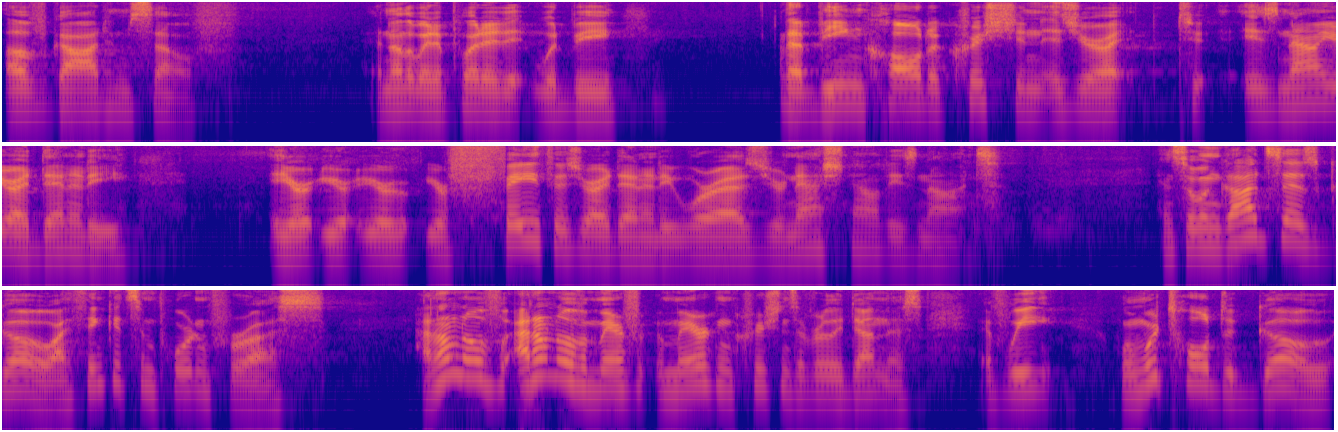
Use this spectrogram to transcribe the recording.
of God Himself. Another way to put it, it would be that being called a Christian is, your, is now your identity. Your, your, your, your faith is your identity, whereas your nationality is not. And so when God says go, I think it's important for us. I don't know if, I don't know if Amer- American Christians have really done this. If we, when we're told to go,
